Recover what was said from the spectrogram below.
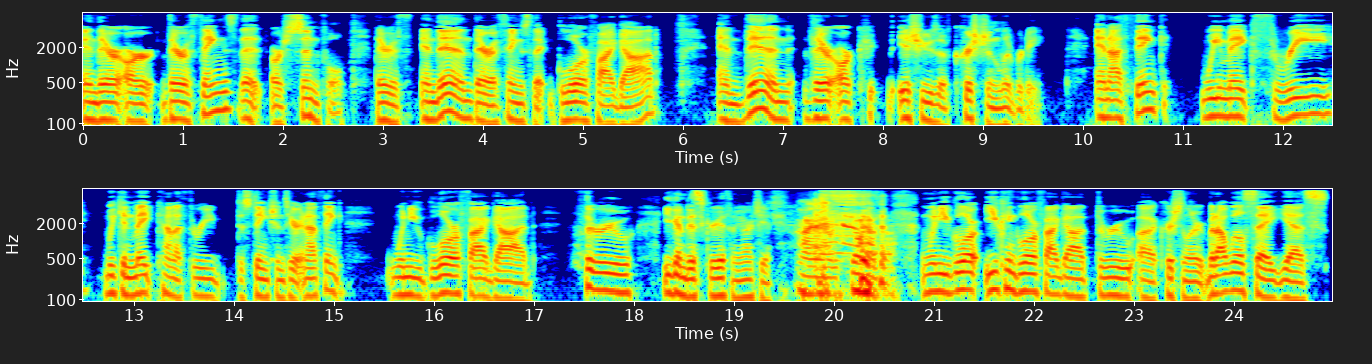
and there are, there are things that are sinful. There, and then there are things that glorify God. And then there are issues of Christian liberty. And I think we make three, we can make kind of three distinctions here. And I think when you glorify God, through you're gonna disagree with me, aren't you? I am. Go ahead. When you glor you can glorify God through uh, Christian liberty, but I will say yes,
